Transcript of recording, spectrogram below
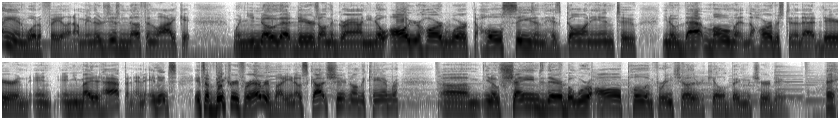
Man, what a feeling. I mean, there's just nothing like it when you know that deer's on the ground, you know all your hard work, the whole season has gone into, you know, that moment and the harvesting of that deer and, and, and you made it happen. And, and it's, it's a victory for everybody. You know, Scott's shooting on the camera, um, you know, Shane's there, but we're all pulling for each other to kill a big mature deer. Hey,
